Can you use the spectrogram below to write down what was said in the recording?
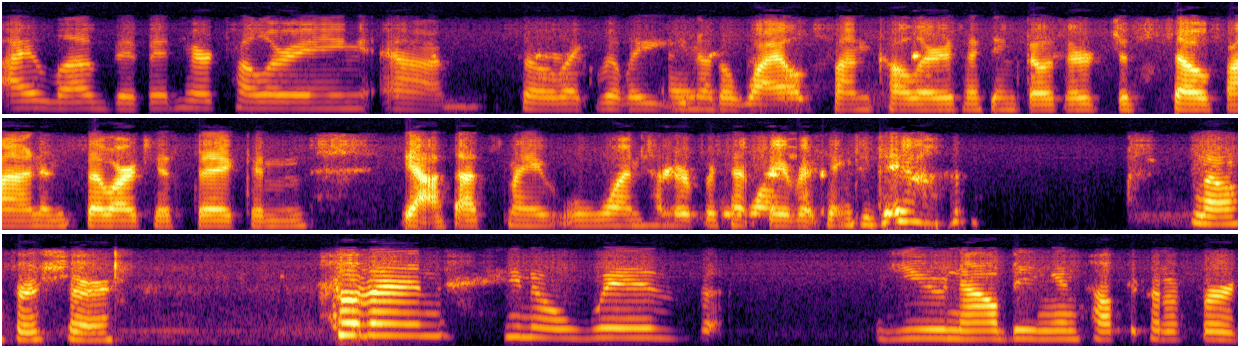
I love vivid hair coloring. Um, so, like, really, you know, the wild, fun colors. I think those are just so fun and so artistic. And yeah, that's my 100% favorite thing to do. no, for sure. So then, you know, with you now being in South Dakota for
